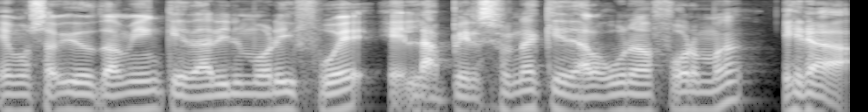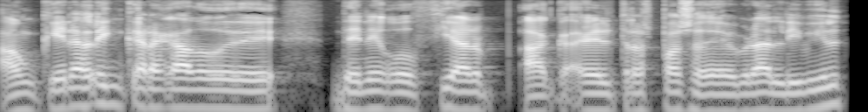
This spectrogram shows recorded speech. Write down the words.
hemos sabido también que Daryl Morey fue eh, la persona que de alguna forma era, aunque era el encargado de, negociar el traspaso de Bradley Bill,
